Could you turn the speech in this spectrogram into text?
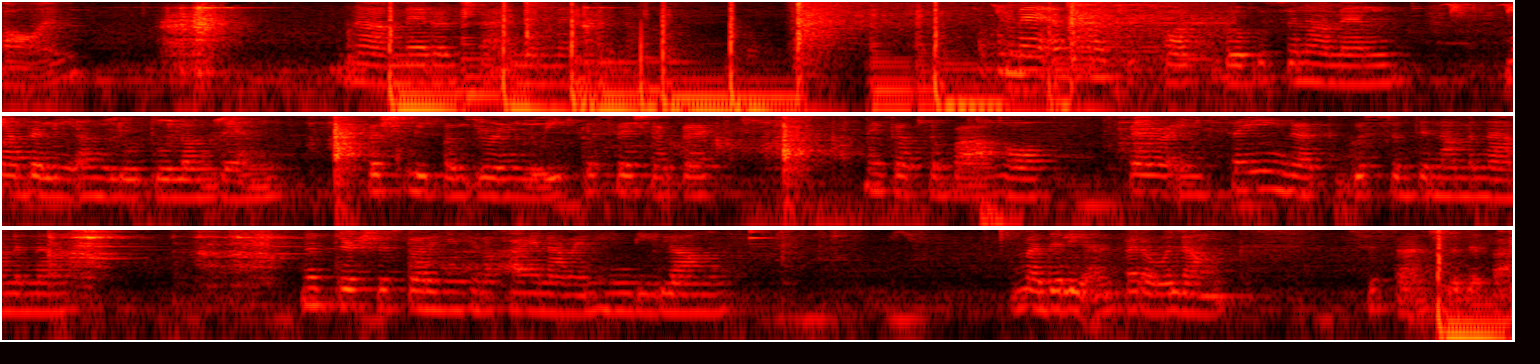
time. Na meron siya and then meron din ako. So, kami as much as possible, gusto namin madali ang luto lang din. Especially pag during the week kasi syempre nagtatrabaho. Pero in saying that, gusto din naman namin na nutritious pa rin yung kinakain namin. Hindi lang madalian pero walang sustansya, diba?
